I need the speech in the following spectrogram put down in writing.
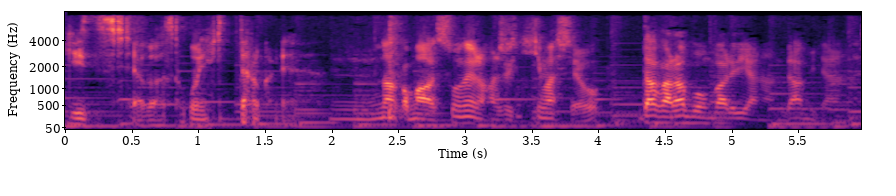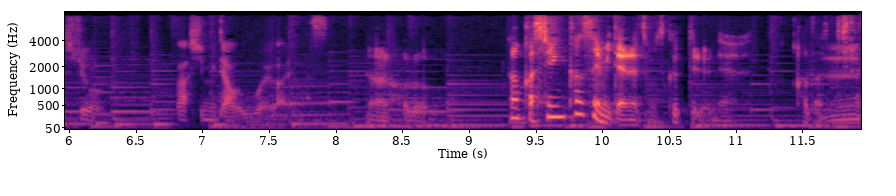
技術者がそこに行ったのかね。うんなんかまあ、そのような話を聞きましたよ。だからボンバルディアなんだ、みたいな話を昔見た覚えがあります。なるほど。なんか新幹線みたいなやつも作ってるよね。形。うん、ちょっ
